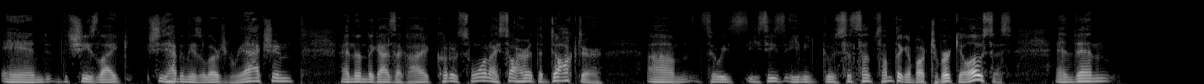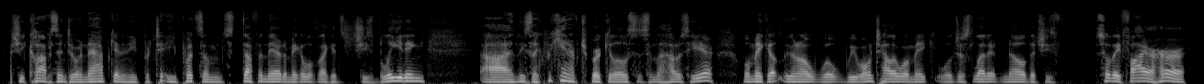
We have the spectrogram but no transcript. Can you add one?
and she's like she's having this allergic reaction and then the guy's like i could have sworn i saw her at the doctor um, so he, he sees he goes says something about tuberculosis and then she coughs into a napkin and he put, he puts some stuff in there to make it look like it's she's bleeding uh, and he's like, "We can't have tuberculosis in the house here. We'll make it. You know, we'll we won't tell her. We'll make. We'll just let it know that she's." So they fire her,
